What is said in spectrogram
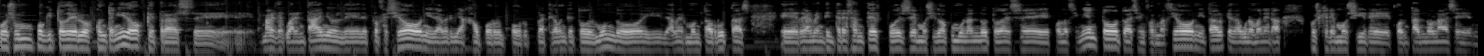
pues un poquito de los contenidos que tras eh, más de 40 años de, profesión y de haber viajado por, prácticamente todo el mundo y de haber montado rutas eh, realmente interesantes, pues hemos ido acumulando todo ese conocimiento, toda esa información y tal, que de alguna manera pues queremos ir eh, contándolas en,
